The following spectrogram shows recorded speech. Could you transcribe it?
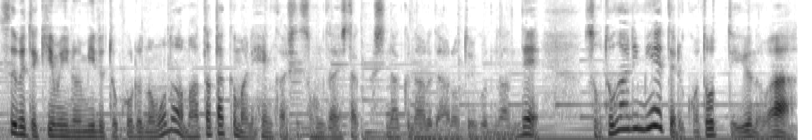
全て君の見るところのものは瞬く間に変化して存在したしなくなるであろうということなんで外側に見えてることっていうのは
